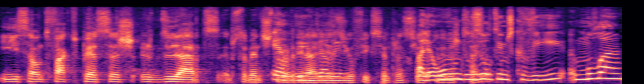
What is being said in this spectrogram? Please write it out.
E são de facto peças de arte absolutamente É lindo, é extraordinárias lindo. e eu fico sempre ansioso. Olha, um dos últimos que vi, Mulan.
